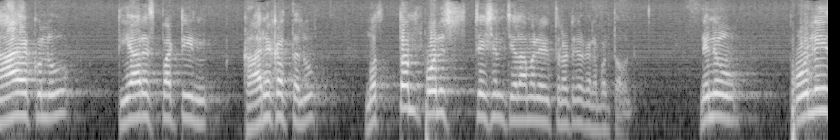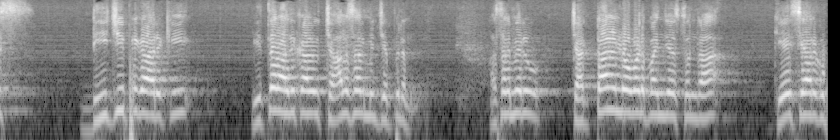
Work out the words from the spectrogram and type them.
నాయకులు టిఆర్ఎస్ పార్టీ కార్యకర్తలు మొత్తం పోలీస్ స్టేషన్ చెలామణి అవుతున్నట్టుగా కనబడతా ఉంది. నేను పోలీస్ డీజీపీ గారికి ఇతర అధికారులకు చాలాసార్లు మేము చెప్పినాం. అసలు మీరు చట్టాన్ని లోబడి పనిచేస్తుందా కేసీఆర్కు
